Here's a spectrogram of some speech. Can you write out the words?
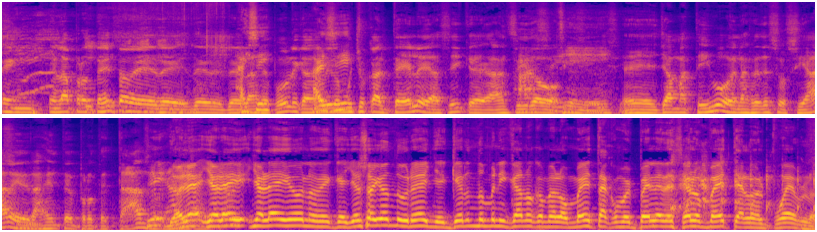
En, la protesta de, la. República han habido muchos carteles así que han sido Ah, Sí. eh, llamativos en las redes sociales, la gente protestando. Sí, Yo, le, yo, leí, yo leí uno de que yo soy hondureño y quiero un dominicano que me lo meta como el PLD se lo mete a los del pueblo.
